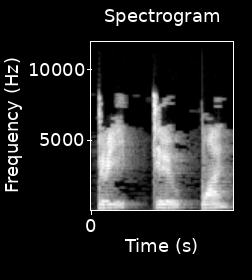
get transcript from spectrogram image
Three, two, one,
